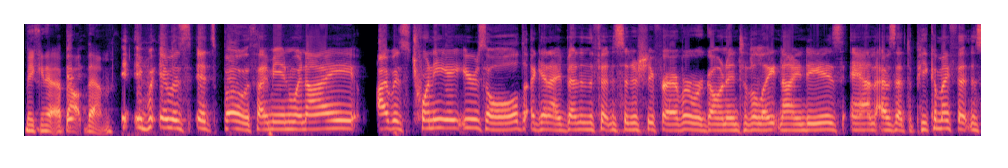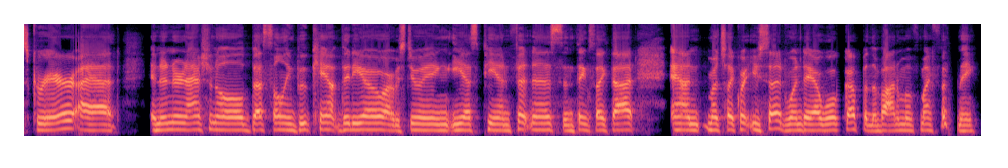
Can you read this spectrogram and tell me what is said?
Making it about them? It, it, was it's both. I mean, when I I was 28 years old, again, I'd been in the fitness industry forever. We're going into the late 90s, and I was at the peak of my fitness career. I had an international best-selling boot camp video. I was doing ESPN fitness and things like that. And much like what you said, one day I woke up and the bottom of my foot me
